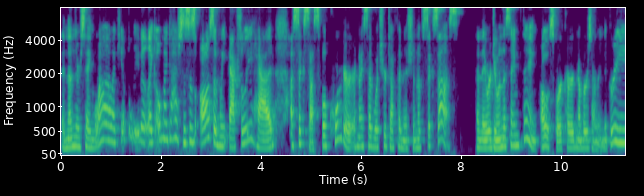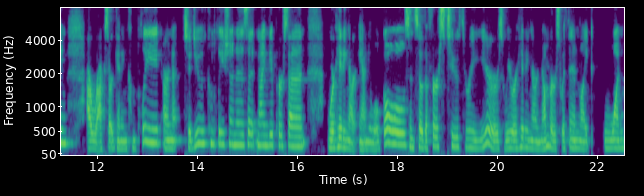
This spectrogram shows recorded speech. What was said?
And then they're saying, wow, I can't believe it. Like, oh my gosh, this is awesome. We actually had a successful quarter. And I said, what's your definition of success? And they were doing the same thing. Oh, scorecard numbers are in the green. Our rocks are getting complete. Our net to do completion is at 90%. We're hitting our annual goals. And so the first two, three years, we were hitting our numbers within like 1%.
